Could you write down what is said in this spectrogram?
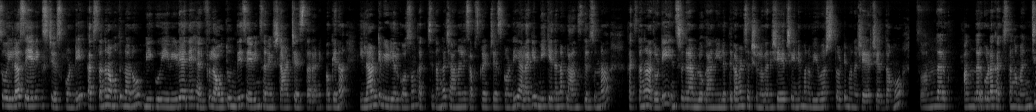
సో ఇలా సేవింగ్స్ చేసుకోండి. ఖచ్చితంగా నమ్ముతున్నాను. మీకు ఈ వీడియో అయితే హెల్ప్ఫుల్ అవుతుంది. సేవింగ్స్ అనేవి స్టార్ట్ చేస్తారని. ఓకేనా? ఇలాంటి వీడియోల కోసం ఖచ్చితంగా ఛానల్ని సబ్స్క్రైబ్ చేసుకోండి. అలాగే మీకు ఏదైనా ప్లాన్స్ తెలుసున్నా ఖచ్చితంగా నాతోటి ఇన్స్టాగ్రామ్లో కానీ లేకపోతే కమెంట్ సెక్షన్లో కానీ షేర్ చేయండి. మన వ్యూవర్స్ తోటి మనం షేర్ చేద్దాము. సో అందరు అందరు కూడా ఖచ్చితంగా మంచి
